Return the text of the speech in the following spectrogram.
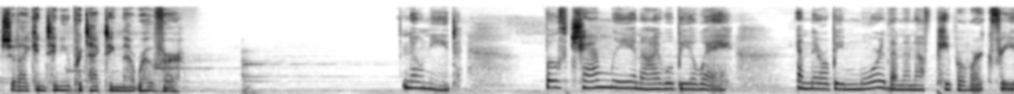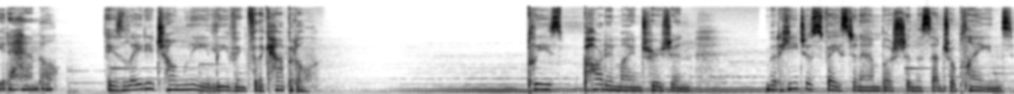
Should I continue protecting that rover? No need. Both Changli and I will be away, and there will be more than enough paperwork for you to handle. Is Lady Changli leaving for the capital? Please pardon my intrusion, but he just faced an ambush in the Central Plains.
